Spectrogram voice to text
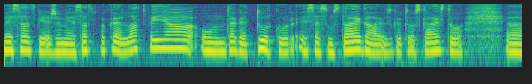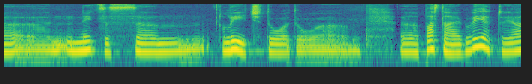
mēs atgriežamies atpakaļ Latvijā. Tagad, tur, kur es esmu staigājusi gar to skaisto uh, Nicas um, līču, to, to uh, pastaigu vietu, jā,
